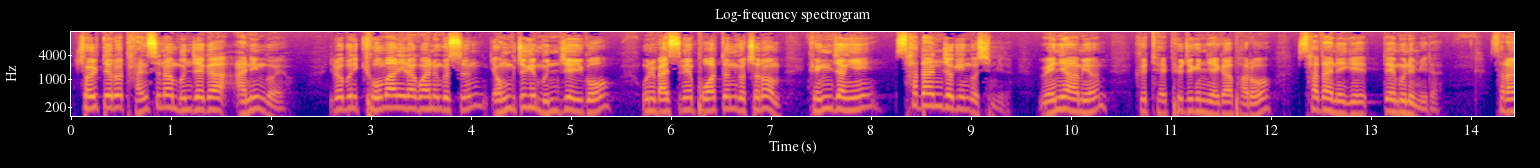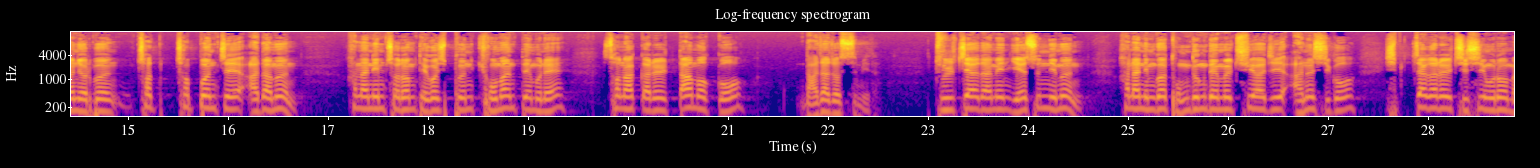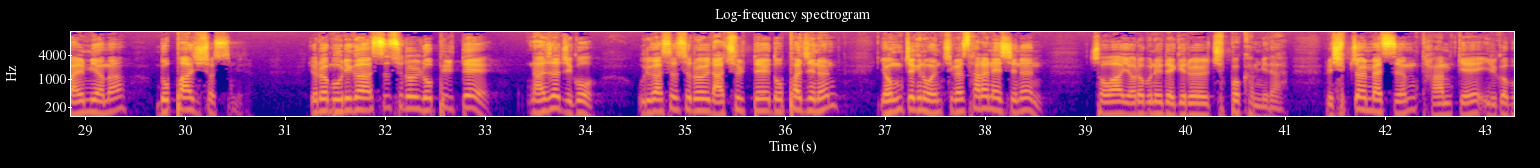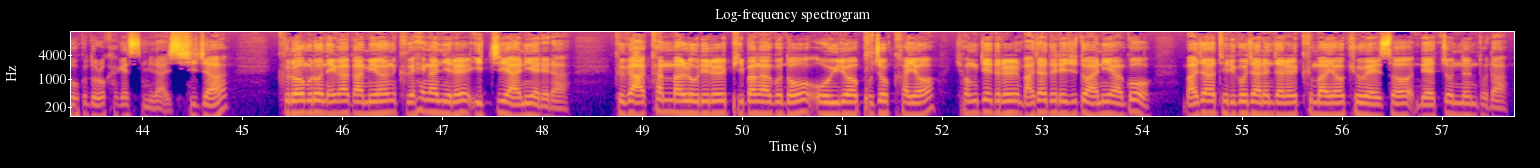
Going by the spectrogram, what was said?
절대로 단순한 문제가 아닌 거예요. 여러분 교만이라고 하는 것은 영적인 문제이고 오늘 말씀에 보았던 것처럼 굉장히 사단적인 것입니다. 왜냐하면 그 대표적인 예가 바로 사단이기 때문입니다. 사랑하는 여러분, 첫, 첫 번째 아담은 하나님처럼 되고 싶은 교만 때문에 선악과를 따먹고 낮아졌습니다. 둘째 아담인 예수님은 하나님과 동등됨을 취하지 않으시고 십자가를 지심으로 말미암아 높아지셨습니다. 여러분 우리가 스스로를 높일 때 낮아지고 우리가 스스로를 낮출 때 높아지는 영적인 원칙을 살아내시는 저와 여러분이 되기를 축복합니다. 우리 10절 말씀 다 함께 읽어보도록 하겠습니다. 시작. 그러므로 내가 가면 그 행한 일을 잊지 아니하리라. 그가 악한 말로 우리를 비방하고도 오히려 부족하여 형제들을 맞아들이지도 아니하고 맞아들이고자 하는 자를 금하여 교회에서 내쫓는도다.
